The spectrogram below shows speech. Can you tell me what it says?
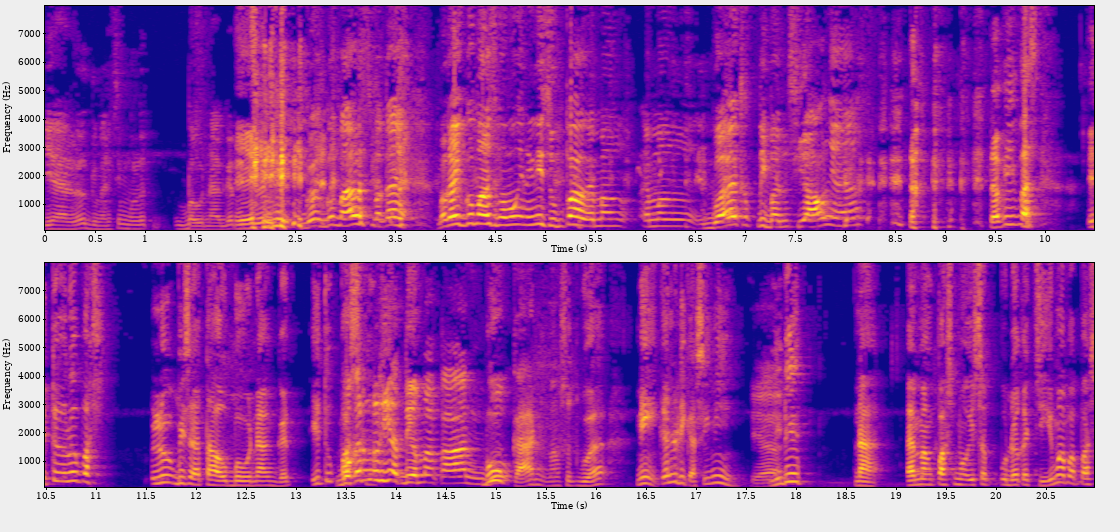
Ya lu gimana sih mulut bau nugget? Iya. gue gue males makanya makanya gue males ngomongin ini sumpah emang emang gue ketiban sialnya. tapi pas itu lu pas lu bisa tahu bau nugget itu pas kan lu- ngelihat dia makan. Gua- bukan maksud gua nih kan lu dikasih nih Ya. nih Dip nah emang pas mau isep udah kecium apa pas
